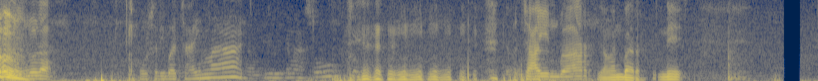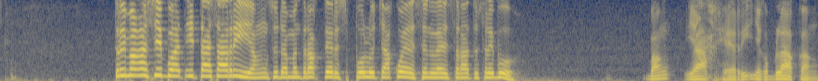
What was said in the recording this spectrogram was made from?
Lu dah. Gak usah dibacain lah. Nanti duitnya masuk. Pecahin bar. Jangan bar. Ini Terima kasih buat Ita Sari yang sudah mentraktir 10 cakwe senilai 100 ribu. Bang, ya Harry-nya ke belakang.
